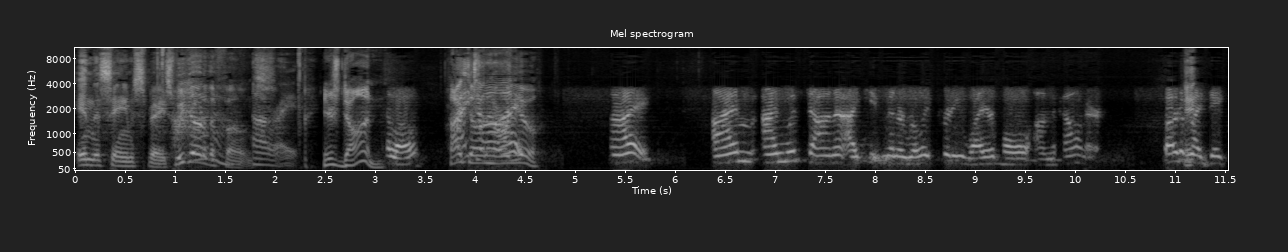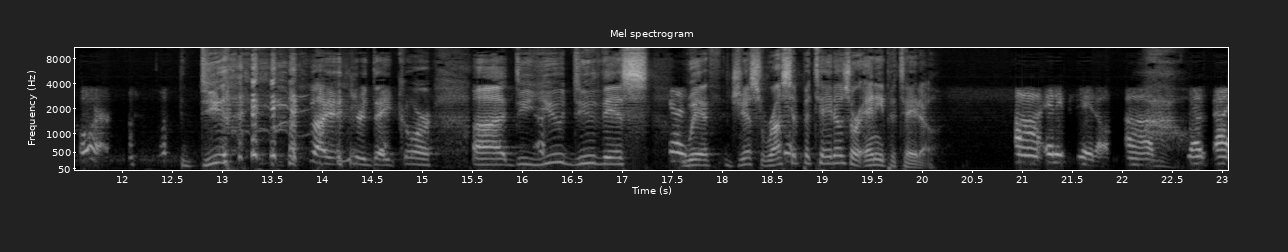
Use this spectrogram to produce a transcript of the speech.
in the same space. We go to the ah, phones. All right. Here's Dawn. Hello. Hi, Hi, Don. How are you? Hi. I'm I'm with Donna. I keep them in a really pretty wire bowl on the counter. Part of It- my decor. Do you by your decor? Uh, do you do this Yes. with just russet potatoes or any potato? Uh, any potato. Uh, rus- I,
